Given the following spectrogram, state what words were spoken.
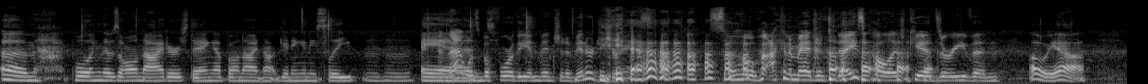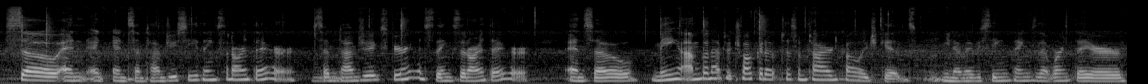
Um, pulling those all nighters, staying up all night, not getting any sleep, and, And that was before the invention of energy drinks. So I can imagine today's college kids are even. Oh yeah. So and, and and sometimes you see things that aren't there. Sometimes you experience things that aren't there. And so me, I'm gonna have to chalk it up to some tired college kids. You know, maybe seeing things that weren't there.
